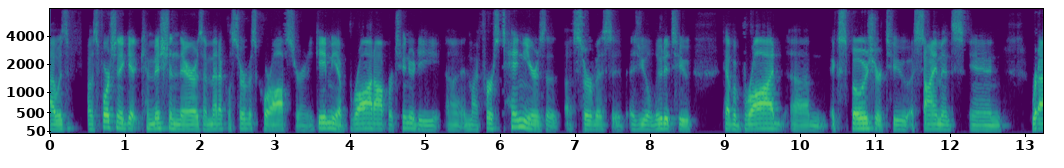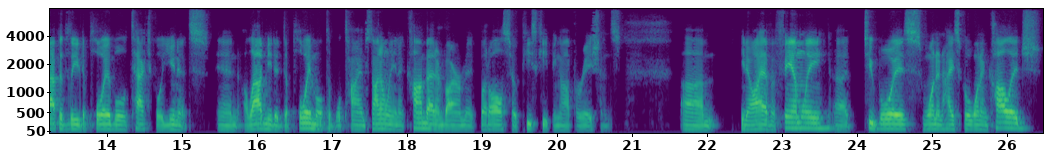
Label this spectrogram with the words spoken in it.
I was I was fortunate to get commissioned there as a medical service corps officer, and it gave me a broad opportunity uh, in my first ten years of, of, service, as you alluded to, to have a broad um, exposure to assignments in rapidly deployable tactical units, and allowed me to deploy multiple times, not only in a combat environment but also peacekeeping operations. Um, you know, I have a family, uh, two boys, one in high school, one in college.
